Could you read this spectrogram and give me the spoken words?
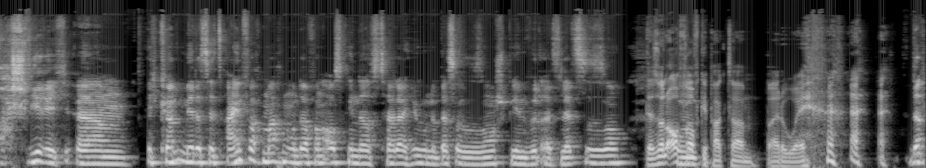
Oh, schwierig. Ähm, ich könnte mir das jetzt einfach machen und davon ausgehen, dass Tyler Hugh eine bessere Saison spielen wird als letzte Saison. Der soll auch und draufgepackt haben, by the way. da,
